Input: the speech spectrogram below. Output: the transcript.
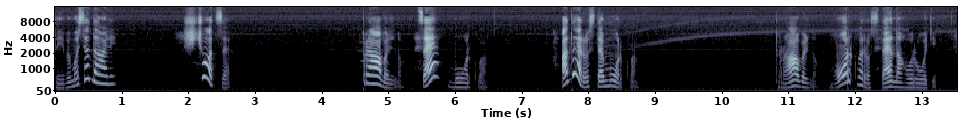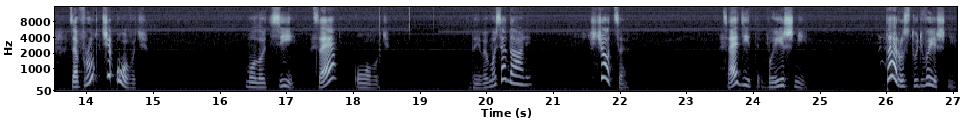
Дивимося далі. Що це? Правильно, це морква. А де росте морква? Правильно, морква росте на городі. Це фрукт чи овоч? Молодці, це овоч. Дивимося далі. Що це? Це діти вишні. Де ростуть вишні?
